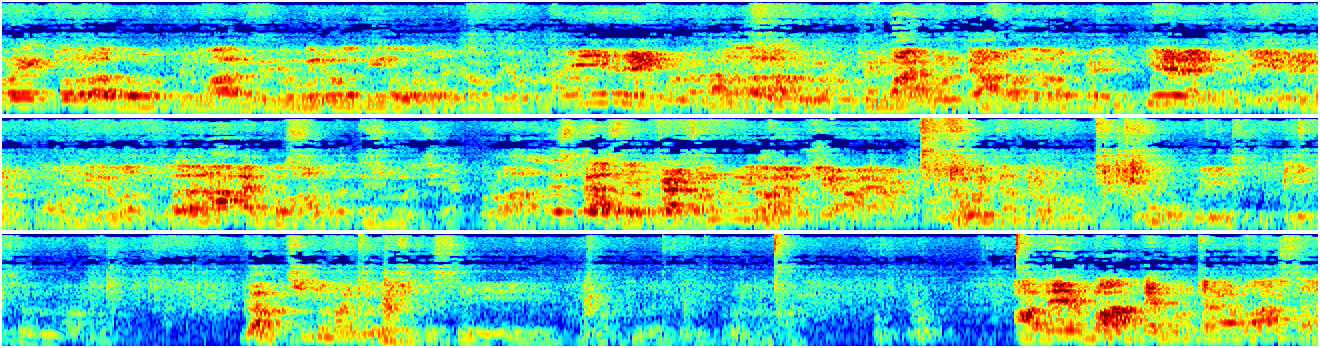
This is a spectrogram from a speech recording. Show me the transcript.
proiectul ăla, domnul primar, un milion de euro. E în regulă. Da, da. Cu mai multe ani. Fonduri europene. E în regulă, e în regulă. La un milion. Fără n-am mai pus o altă să- discuție acolo. Despre asta e Ca să vorba. nu uităm și aia acolo. Nu uităm, nu, nu. Nu, că este că este în... Da, cine mai dorește să iei cuvântul referitor la... Avem bani pentru treaba asta?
